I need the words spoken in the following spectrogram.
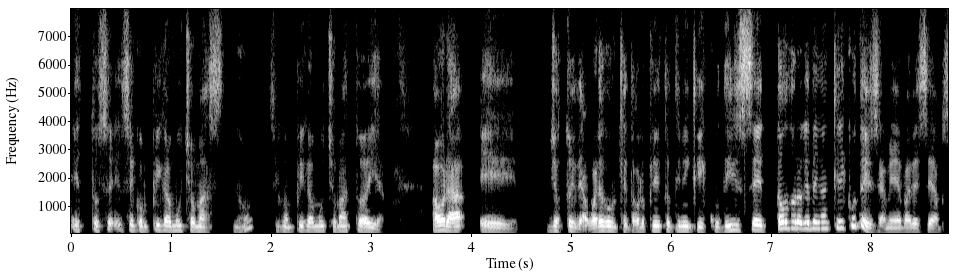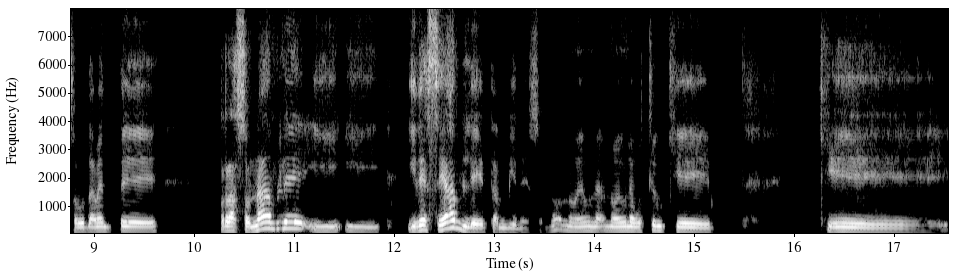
esto se, complica mucho más, ¿no? Se complica mucho más todavía. Ahora, eh, yo estoy de acuerdo con que todos los proyectos tienen que discutirse todo lo que tengan que discutirse. A mí me parece absolutamente razonable y, deseable también eso, ¿no? No es una, no es una cuestión que, que,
